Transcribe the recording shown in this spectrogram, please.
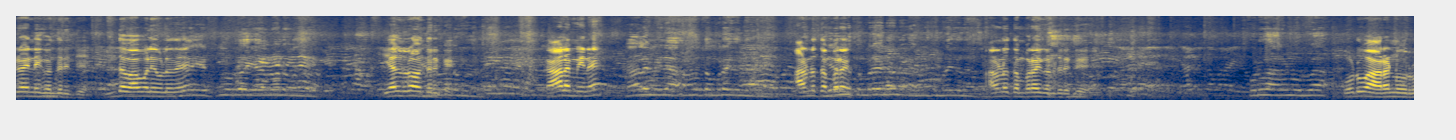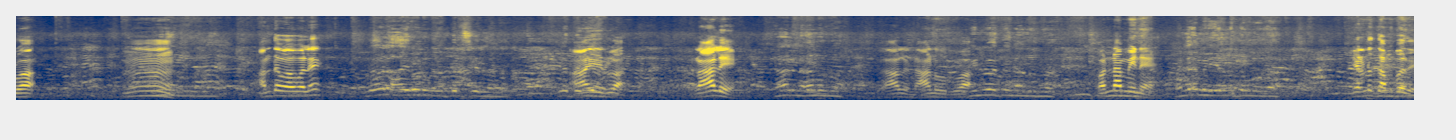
ரூபாய் இன்னைக்கு வந்துருச்சு. இந்த வாவல் எவ்வளவு? ஏழ்நூறுவா வந்திருக்கு. காலை மீன்? அறுநூத்தம்பது ரூபாய் அறுநூத்தம்பது ரூபாய்க்கு வந்திருக்கு. கொடுவா அறநூறுவா. ம். அந்த வாவல்? ஆயிரம் ரூபா இறாலு இறாலு நானூறுரூவா பண்ணா மீன்? இரநூத்தம்பது.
